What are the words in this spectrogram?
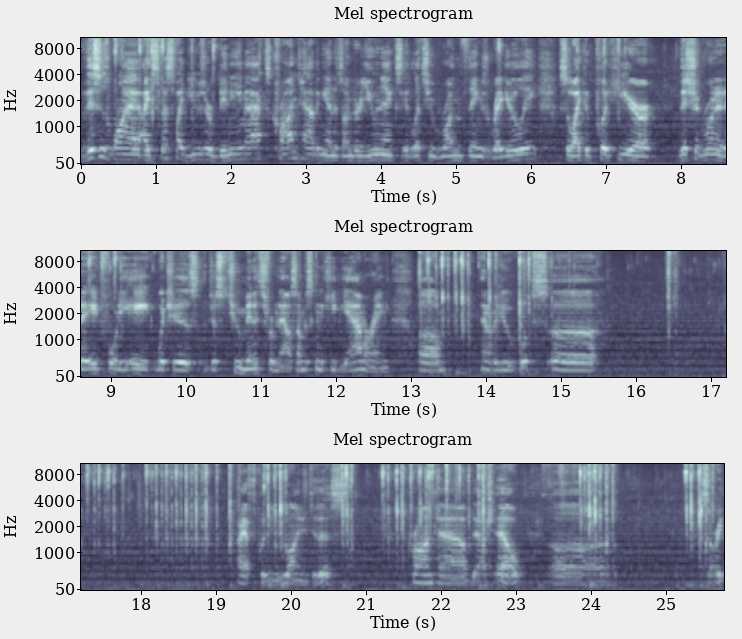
This is why I specified user bin Emacs. Cron tab again is under Unix. It lets you run things regularly. So I could put here, this should run it at 848, which is just two minutes from now. So I'm just going to keep yammering. Um, and if you, whoops, uh, I have to put a new line into this. Cron tab dash L. Uh, sorry,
